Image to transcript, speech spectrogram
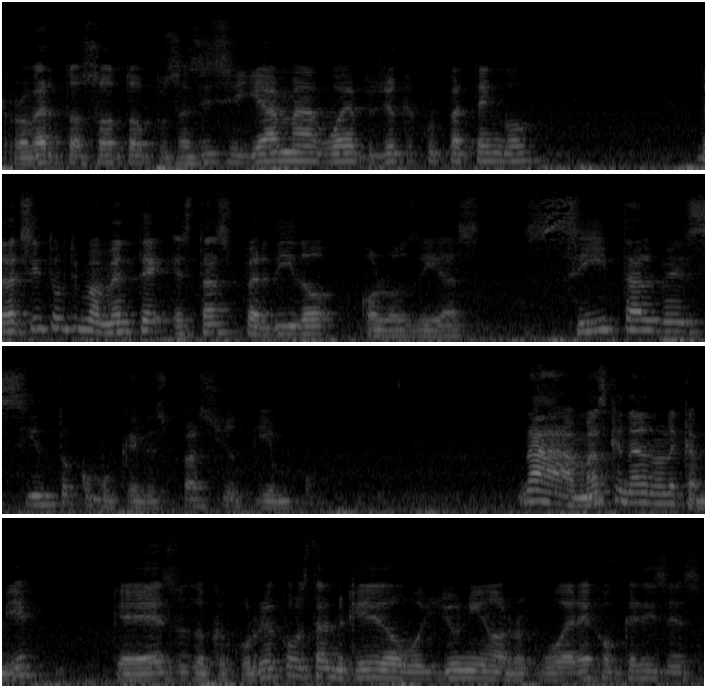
Roberto Soto, pues así se llama, güey, pues yo qué culpa tengo. Draxito, últimamente estás perdido con los días. Sí, tal vez siento como que el espacio-tiempo. Nada, más que nada no le cambié. Que eso es lo que ocurrió. ¿Cómo estás, mi querido Junior Huerejo? ¿Qué dices?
